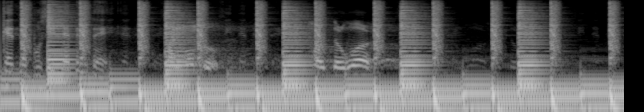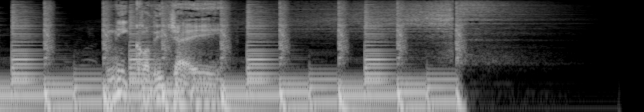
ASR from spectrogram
que te pusiste triste. Al mundo, Outer World. Nico DJ.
